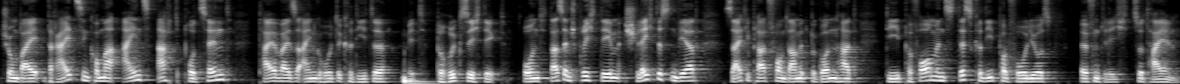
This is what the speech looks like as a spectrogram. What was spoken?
schon bei 13,18 Prozent, teilweise eingeholte Kredite mit berücksichtigt. Und das entspricht dem schlechtesten Wert, seit die Plattform damit begonnen hat, die Performance des Kreditportfolios öffentlich zu teilen.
